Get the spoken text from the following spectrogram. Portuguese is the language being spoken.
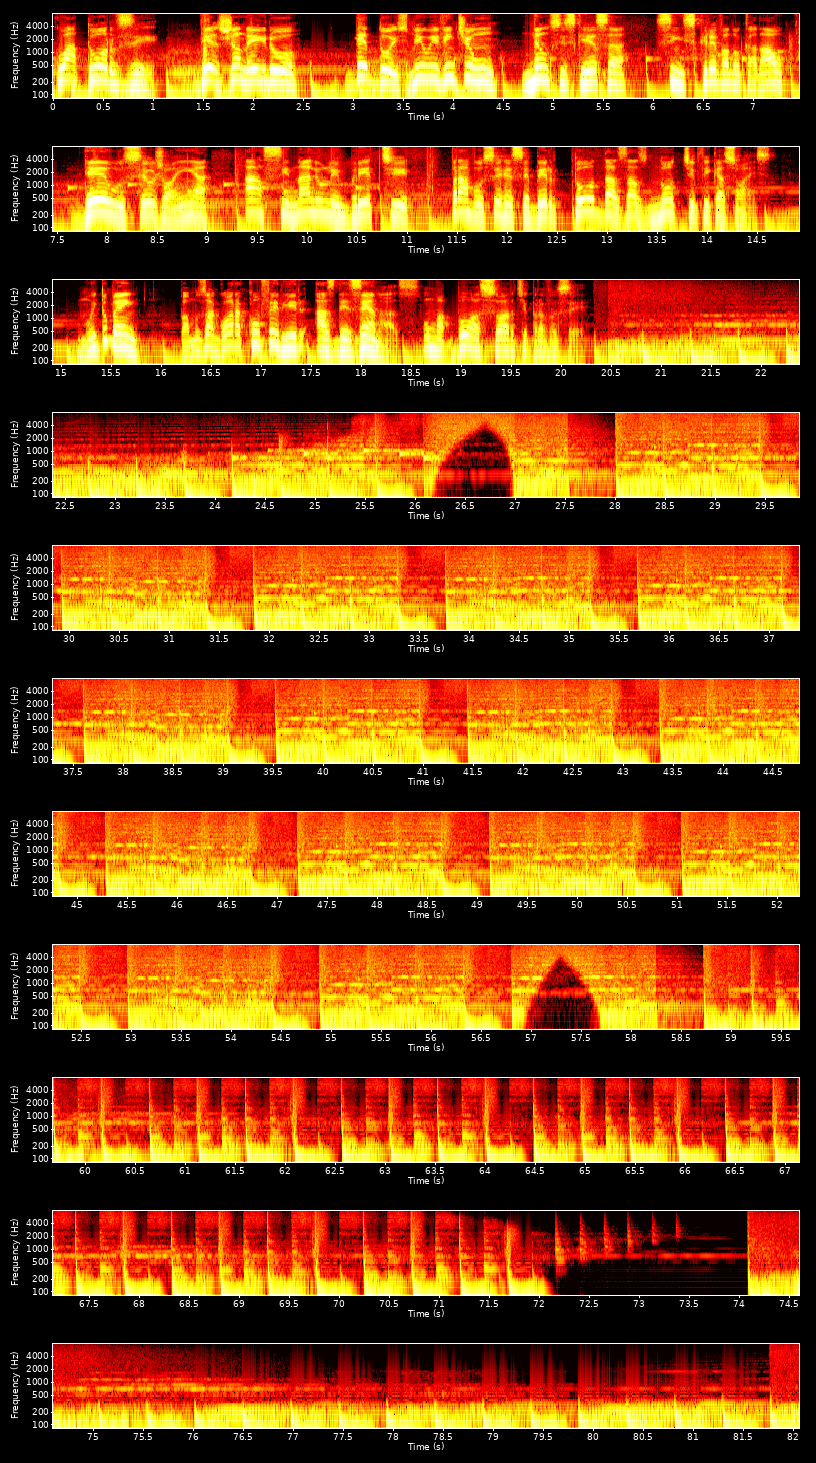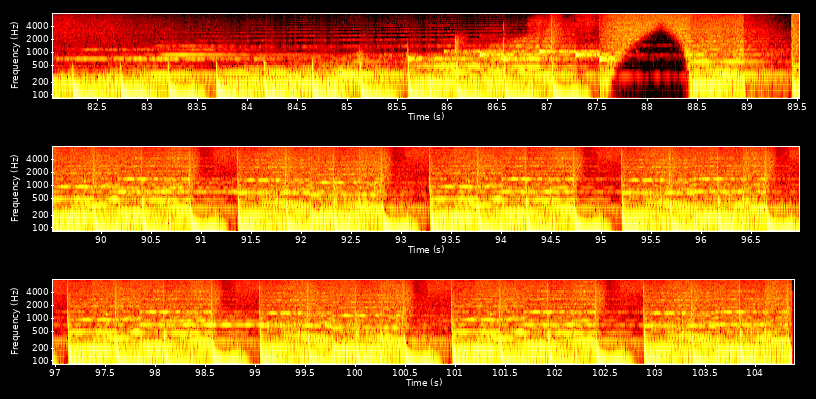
14 de janeiro de 2021. Não se esqueça, se inscreva no canal, dê o seu joinha, assinale o lembrete para você receber todas as notificações. Muito bem, vamos agora conferir as dezenas. Uma boa sorte para você.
